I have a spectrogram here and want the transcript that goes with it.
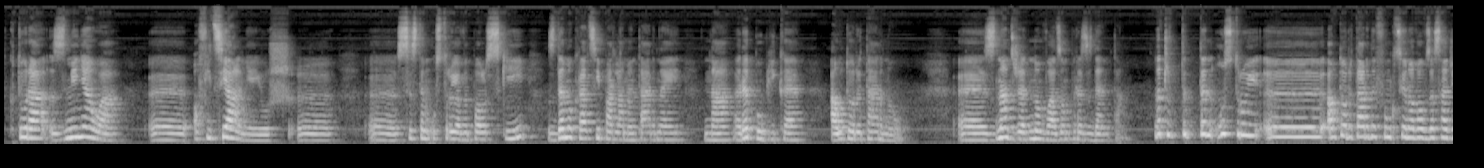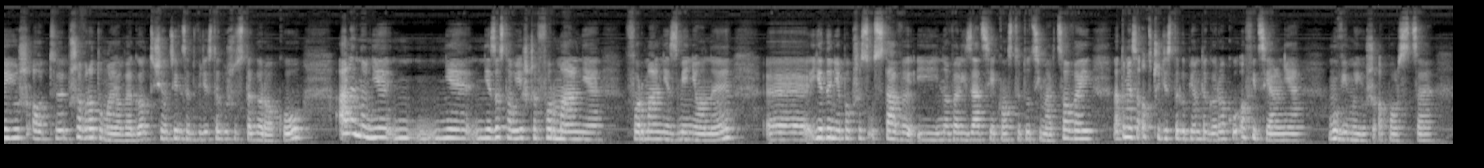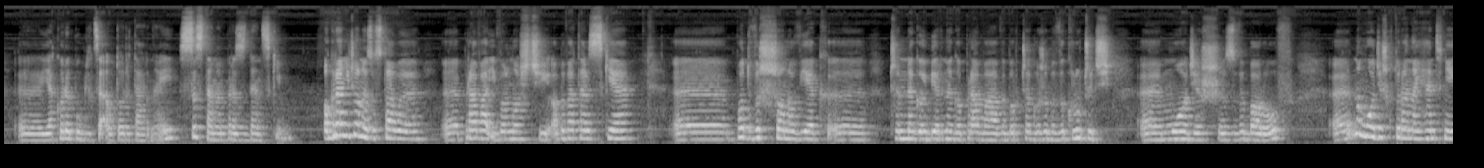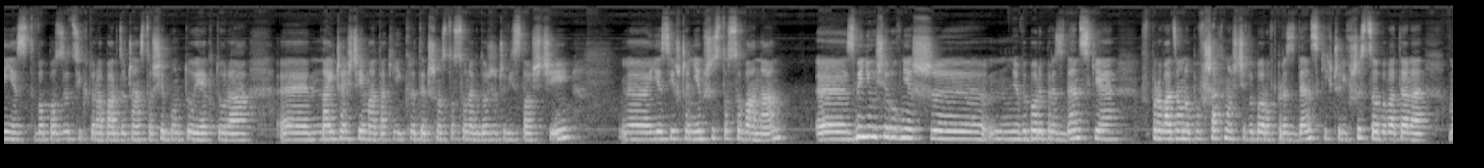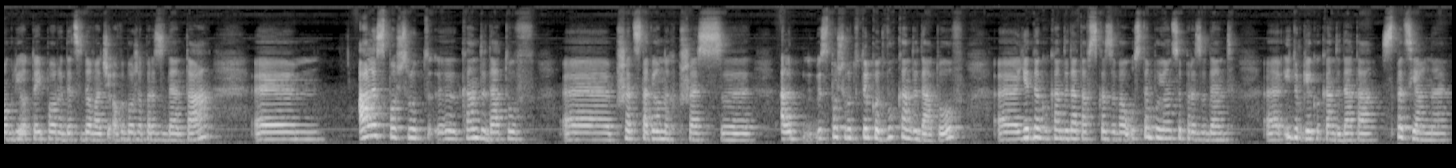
która zmieniała e, oficjalnie już e, e, system ustrojowy Polski z demokracji parlamentarnej na republikę autorytarną e, z nadrzędną władzą prezydenta. Znaczy, ten ustrój y, autorytarny funkcjonował w zasadzie już od przewrotu majowego 1926 roku, ale no nie, nie, nie został jeszcze formalnie, formalnie zmieniony, y, jedynie poprzez ustawy i nowelizację Konstytucji Marcowej. Natomiast od 1935 roku oficjalnie mówimy już o Polsce y, jako republice autorytarnej z systemem prezydenckim. Ograniczone zostały e, prawa i wolności obywatelskie, e, podwyższono wiek e, czynnego i biernego prawa wyborczego, żeby wykluczyć młodzież z wyborów. No, młodzież, która najchętniej jest w opozycji, która bardzo często się buntuje, która najczęściej ma taki krytyczny stosunek do rzeczywistości, jest jeszcze nieprzystosowana. E, Zmieniły się również e, wybory prezydenckie, wprowadzono powszechność wyborów prezydenckich, czyli wszyscy obywatele mogli od tej pory decydować o wyborze prezydenta, Em, ale spośród kandydatów e, przedstawionych przez, ale spośród tylko dwóch kandydatów, e, jednego kandydata wskazywał ustępujący prezydent e, i drugiego kandydata specjalne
